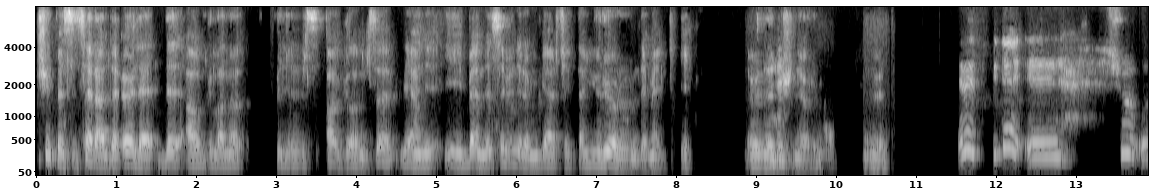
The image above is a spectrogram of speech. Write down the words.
Şüphesiz herhalde öyle de algılanabilir, algılanırsa yani iyi ben de sevinirim. Gerçekten yürüyorum demek ki. Öyle düşünüyorum. Evet. Evet bir de e, şu e,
